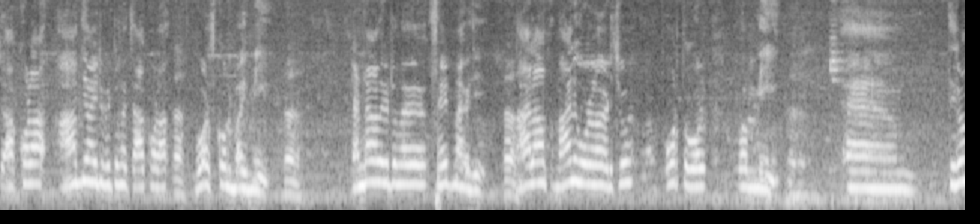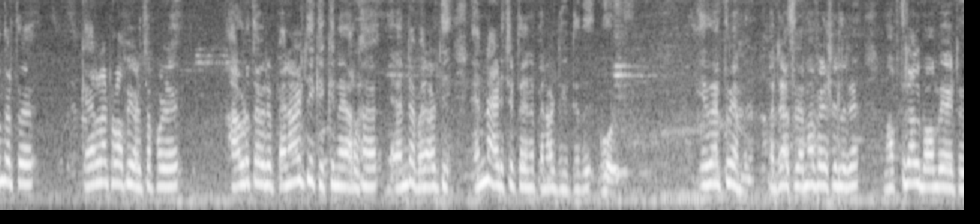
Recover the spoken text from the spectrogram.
ചാക്കോള ആദ്യമായിട്ട് കിട്ടുന്ന Chakkola goal score by me. രണ്ടാമത് കിട്ടുന്നത് സേറ്റ് നാഗജി നാലാമത്തെ നാല് ഗോളുകൾ അടിച്ചു ഫോർത്ത് ഗോൾ ഫോർ മീ തിരുവനന്തപുരത്ത് കേരള ട്രോഫി കളിച്ചപ്പോൾ അവിടുത്തെ ഒരു പെനാൾട്ടി കിക്കിന് അർഹ എന്റെ പെനാൾട്ടി എന്നെ അടിച്ചിട്ടതിന് പെനാൾട്ടി കിട്ടിയത് ഗോൾ ഇത് എത്രയും മദ്രാസ് ലെമ ഫേഷ്യലിൽ മഫ്തിലാൽ ബോംബെ ആയിട്ട്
